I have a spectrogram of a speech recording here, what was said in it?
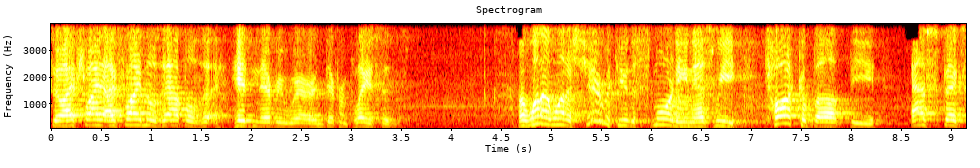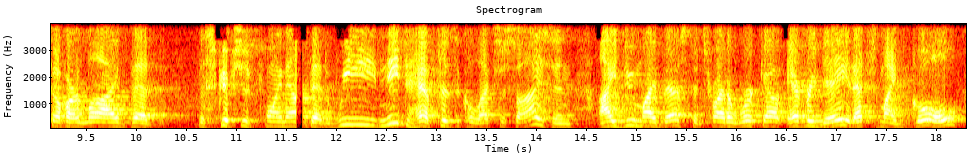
So I find I find those apples hidden everywhere in different places. But what I want to share with you this morning as we talk about the aspects of our life that the scriptures point out that we need to have physical exercise, and I do my best to try to work out every day. That's my goal.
